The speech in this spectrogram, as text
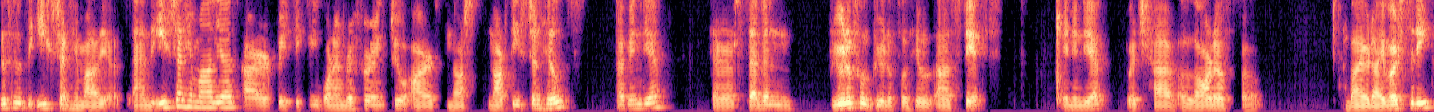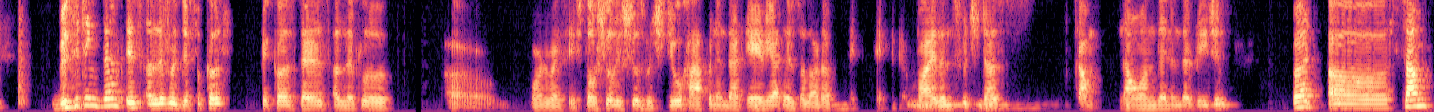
This is the Eastern Himalayas. And the Eastern Himalayas are basically what I'm referring to are north, northeastern hills of India. There are seven beautiful, beautiful hill uh, states in India, which have a lot of uh, biodiversity. Visiting them is a little difficult because there's a little, uh, what do I say, social issues which do happen in that area. There's a lot of violence which does come now and then in that region. But uh, some,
